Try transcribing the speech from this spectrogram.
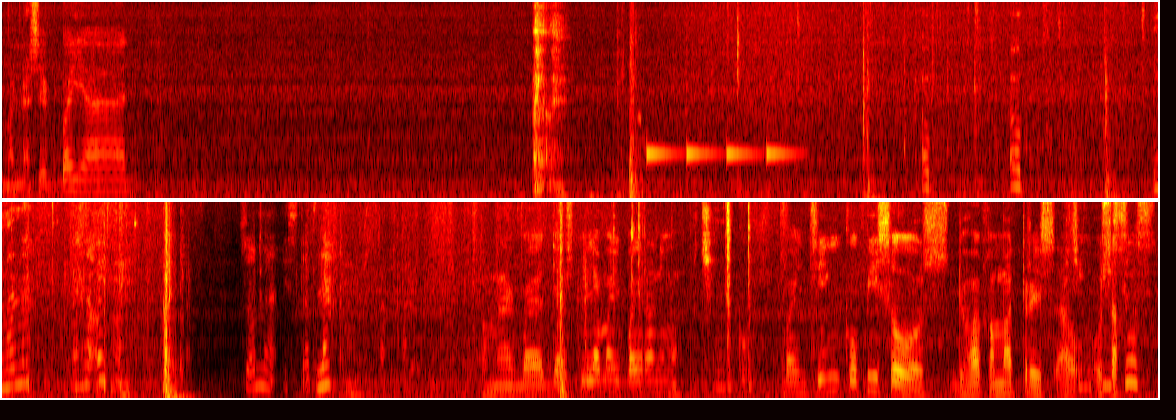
Man na siya bayad. up, up. Mana? Mana, oy. So, ma, stop na. Ito man nagbayad guys. Pila may bayaran nimo? Chinko. 25 pesos. Duha ka matris. Chinko usak. pesos.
